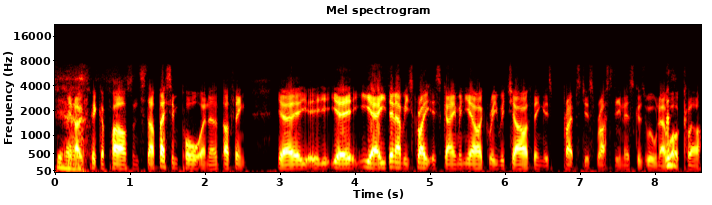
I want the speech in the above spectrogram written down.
you know pick a pass and stuff. That's important, and I think. Yeah, yeah, yeah. He didn't have his greatest game, and yeah, I agree with Joe. I think it's perhaps just rustiness because we all know what a class,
